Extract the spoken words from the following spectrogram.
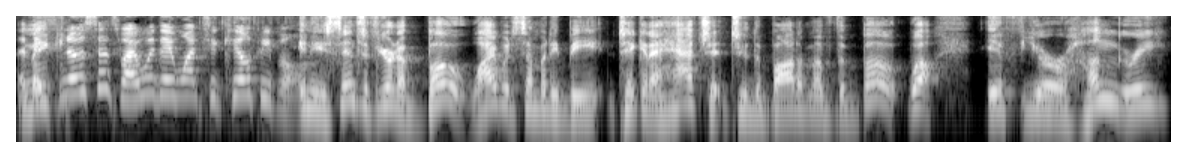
it make makes no sense. Why would they want to kill people? any sense. If you're in a boat, why would somebody be taking a hatchet to the bottom of the boat? Well, if you're hungry,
